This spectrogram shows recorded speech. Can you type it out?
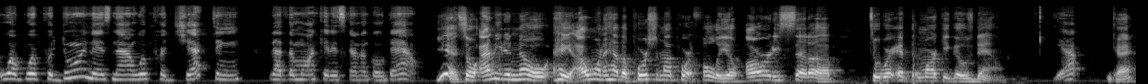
what we're doing is now we're projecting that the market is going to go down. Yeah. So I need to know. Hey, I want to have a portion of my portfolio already set up to where if the market goes down. Yep. Okay.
